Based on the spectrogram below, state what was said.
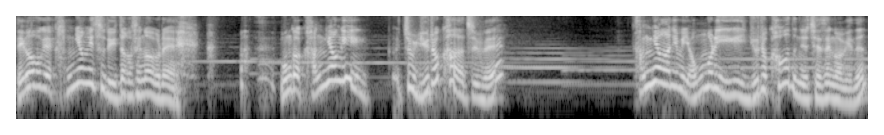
내가 보기에 강령일 수도 있다고 생각을 해. 뭔가 강령이 좀 유력하지 왜? 강령 아니면 영물이 유력하거든요 제 생각에는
